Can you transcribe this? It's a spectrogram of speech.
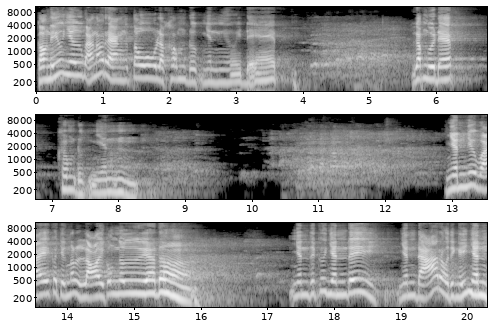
Còn nếu như bạn nói rằng tu là không được nhìn người đẹp gặp người đẹp, không được nhìn. Nhìn như vậy, có chừng nó lòi con ngư ra đó. Nhìn thì cứ nhìn đi, nhìn đã rồi thì nghĩ nhìn.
